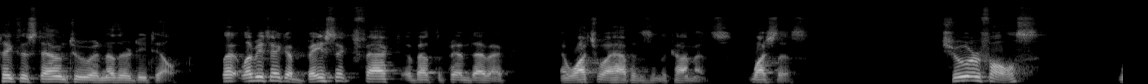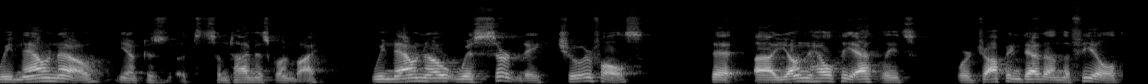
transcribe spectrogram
take this down to another detail. Let, let me take a basic fact about the pandemic and watch what happens in the comments. Watch this. True or false, we now know, you know, because some time has gone by, we now know with certainty, true or false, that uh, young, healthy athletes were dropping dead on the field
